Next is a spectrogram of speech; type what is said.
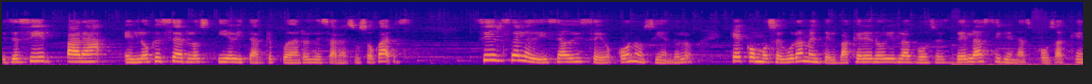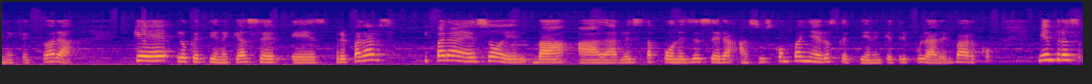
es decir, para enloquecerlos y evitar que puedan regresar a sus hogares. Circe le dice a Odiseo, conociéndolo, que como seguramente él va a querer oír las voces de las sirenas, cosa que en efecto hará, que lo que tiene que hacer es prepararse y para eso él va a darles tapones de cera a sus compañeros que tienen que tripular el barco, mientras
